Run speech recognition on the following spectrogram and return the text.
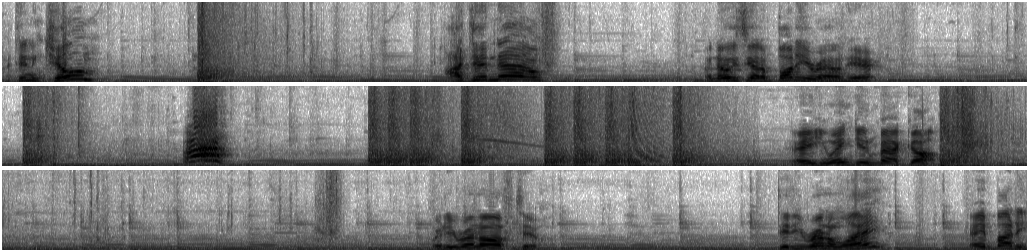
I didn't kill him? I did now! I know he's got a buddy around here. Ah! Hey, you ain't getting back up. Where'd he run off to? Did he run away? Hey, buddy,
